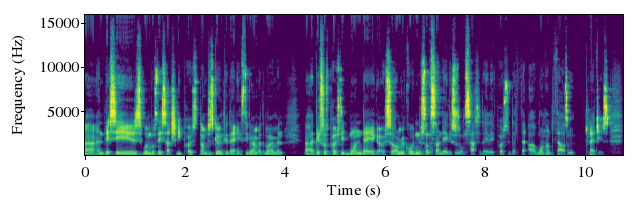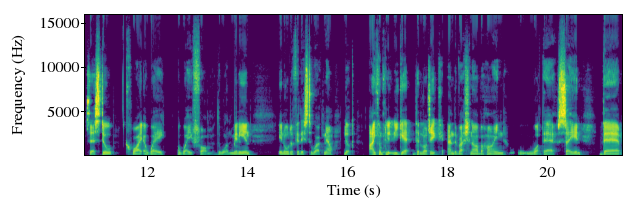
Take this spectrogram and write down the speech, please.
Uh, and this is, when was this actually posted? I'm just going through their Instagram at the moment. Uh, this was posted one day ago. So I'm recording this on Sunday. This was on Saturday. They posted th- uh, 100,000 pledges. So they're still quite a way away from the 1 million in order for this to work. Now, look, I completely get the logic and the rationale behind what they're saying. They're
